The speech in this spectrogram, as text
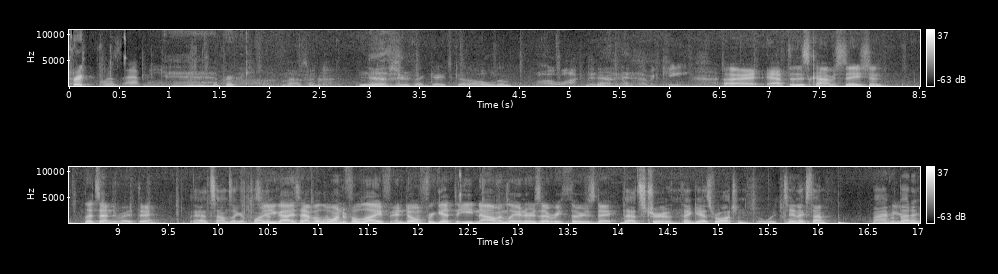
Brick. What does that mean? Yeah, brick. Nothing. Nothing. Sure that gate's gonna hold him? Well, I locked it. I don't have a key. All right. After this conversation, let's end it right there. That sounds like a plan. So you guys have a wonderful life, and don't forget to eat now and later's every Thursday. That's true. Thank you guys for watching. which See you next time. Bye, everybody.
